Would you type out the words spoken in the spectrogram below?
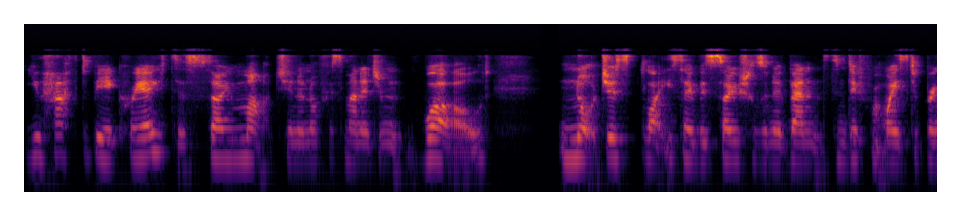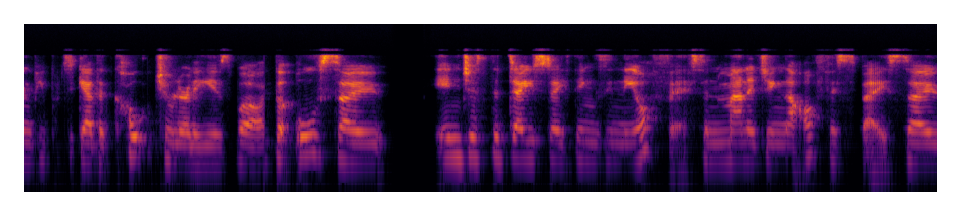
you have to be a creator so much in an office management world not just like you say with socials and events and different ways to bring people together culturally as well, but also in just the day-to-day things in the office and managing that office space. So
